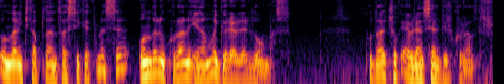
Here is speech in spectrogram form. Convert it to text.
onların kitaplarını tasdik etmezse onların Kur'an'a inanma görevleri de olmaz. Bu da çok evrensel bir kuraldır.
